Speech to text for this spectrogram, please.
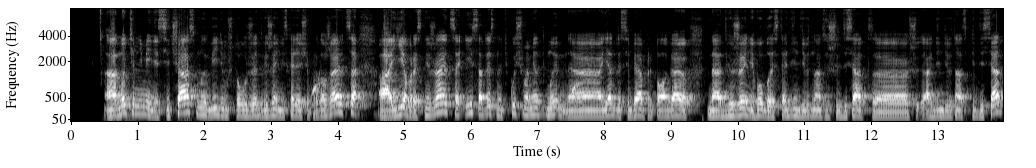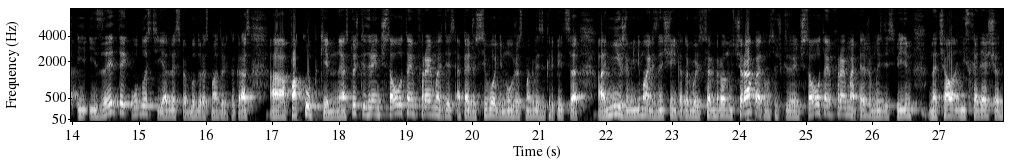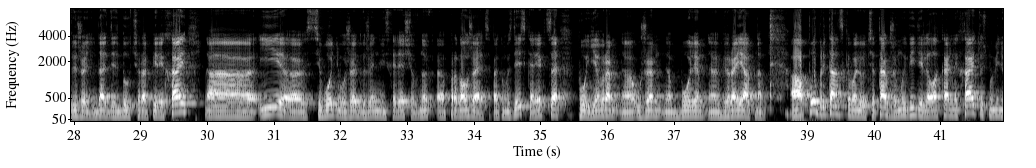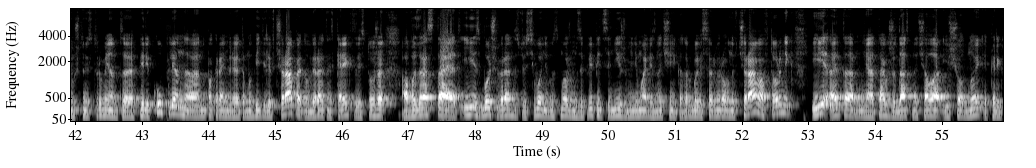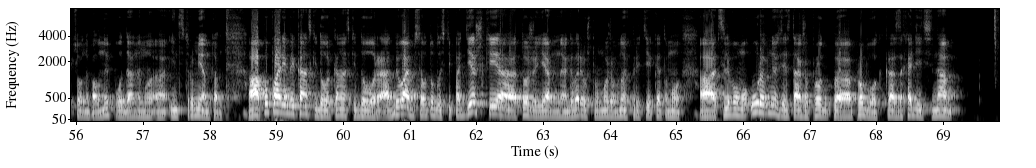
А, но, тем не менее, сейчас мы видим, что уже движение нисходящее продолжается, а, евро снижается, и, соответственно, на текущий момент мы, а, я для себя предполагаю движение в область 1.1960, 1.1950, и из этой области я для себя буду рассматривать как раз покупки. С точки зрения часового таймфрейма, здесь, опять же, сегодня мы уже смогли закрепиться ниже минимальных значений, которые были сформированы вчера, поэтому с точки зрения часового таймфрейма, опять же, мы здесь видим начало нисходящего движения. Да, здесь был вчера перехай, и э, сегодня уже движение нисходящее вновь э, продолжается. Поэтому здесь коррекция по евро э, уже более вероятна. А по британской валюте также мы видели локальный хай, то есть мы видим, что инструмент перекуплен, ну, по крайней мере, это мы видели вчера, поэтому вероятность коррекции здесь тоже возрастает. И с большей вероятностью сегодня мы сможем закрепиться ниже минимальных значений, которые были сформированы вчера, во вторник, и это также даст начало еще одной коррекционной волны по данному инструменту. А по паре американский доллар, канадский доллар. Отбиваемся от области поддержки. А, тоже я говорил, что мы можем вновь прийти к этому а, целевому уровню. Здесь также пробовал как раз заходить на а,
